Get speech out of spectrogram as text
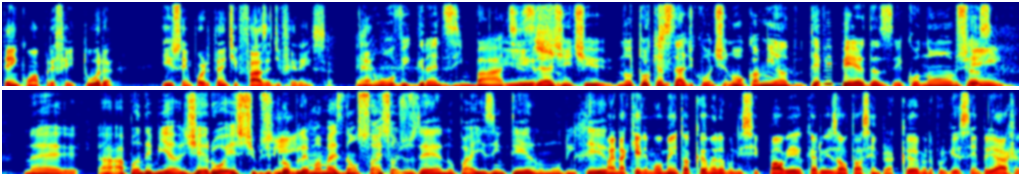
tem com a Prefeitura, isso é importante e faz a diferença. É, né? Não houve grandes embates. Isso. A gente notou Porque... que a cidade continuou caminhando. Teve perdas econômicas. Sim né? A, a, pandemia gerou esse tipo de Sim. problema, mas não só em São José, no país inteiro, no mundo inteiro. Mas naquele momento a Câmara Municipal, e aí eu quero exaltar sempre a Câmara, porque sempre acha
